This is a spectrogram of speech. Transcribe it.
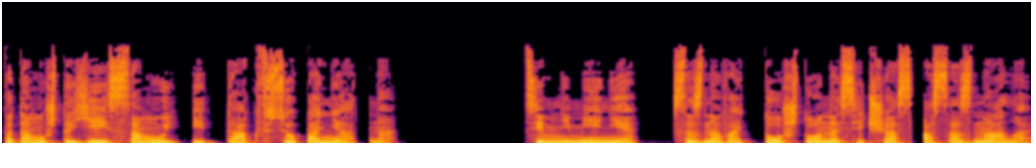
потому что ей самой и так все понятно. Тем не менее, сознавать то, что она сейчас осознала,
